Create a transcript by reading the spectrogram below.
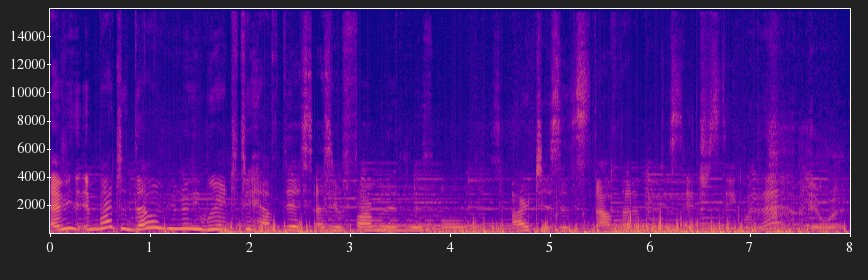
I mean, imagine that would be really weird to have this as your farmland with all these arches and stuff. That would be just interesting, wouldn't it? It would.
